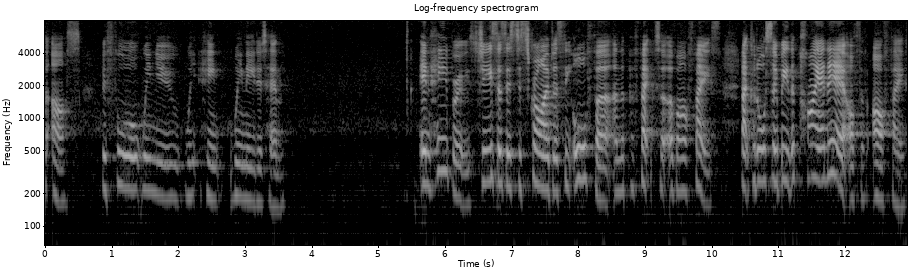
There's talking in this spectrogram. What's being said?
to us before we knew we, he, we needed him. In Hebrews, Jesus is described as the author and the perfecter of our faith. That could also be the pioneer of the, our faith.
